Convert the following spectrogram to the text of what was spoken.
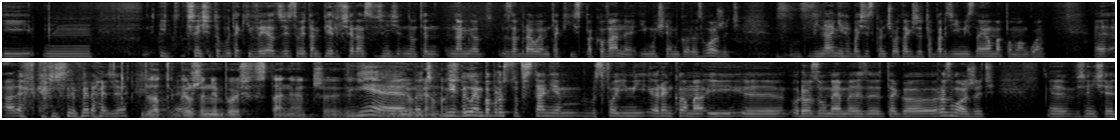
i, mm, I w sensie to był taki wyjazd, że sobie tam pierwszy raz, w sensie no ten namiot zabrałem taki spakowany i musiałem go rozłożyć. Finalnie chyba się skończyło tak, że to bardziej mi znajoma pomogła, e, ale w każdym razie Dlatego, E, że nie byłeś w stanie, czy nie, nie znaczy, nie byłem po prostu w stanie swoimi rękoma i y, rozumem tego rozłożyć. Y, W sensie,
